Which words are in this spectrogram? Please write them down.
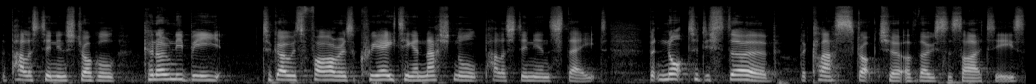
the Palestinian struggle can only be to go as far as creating a national Palestinian state, but not to disturb the class structure of those societies,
